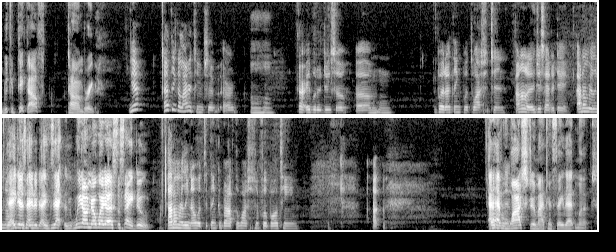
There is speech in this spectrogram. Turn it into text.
We could pick off Tom Brady. Yeah, I think a lot of teams have, are mm-hmm. are able to do so. Um, mm-hmm. But I think with Washington, I don't know. They just had a day. I don't really know. They just had think- it exactly. We don't know what else to say, dude. I don't really know what to think about the Washington football team. Uh, I Other haven't than- watched them. I can say that much.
